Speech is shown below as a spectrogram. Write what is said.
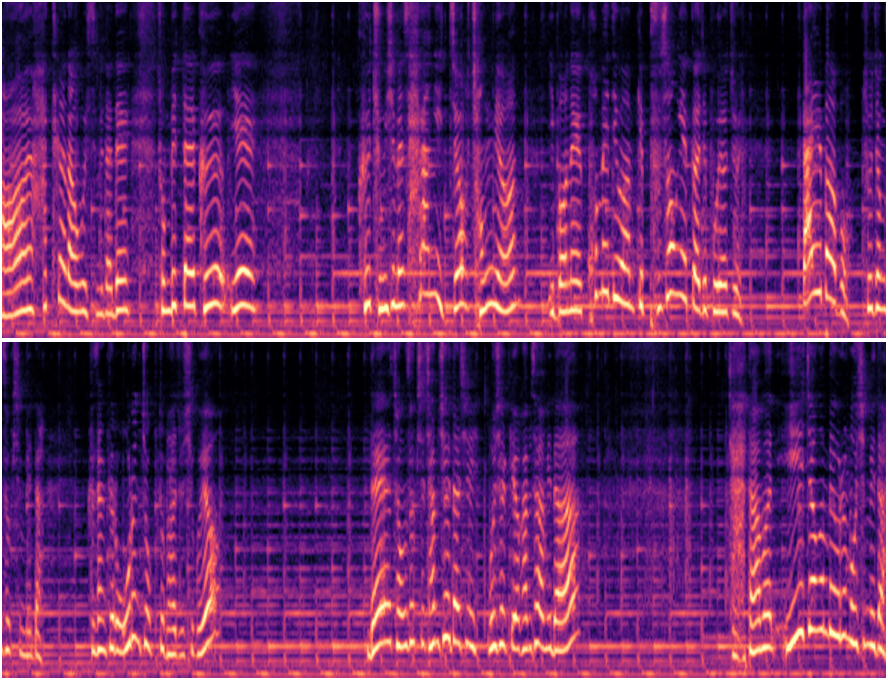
아 하트가 나오고 있습니다. 네, 좀비딸 그예 그 중심엔 사랑이 있죠. 정면 이번에 코미디와 함께 부성애까지 보여줄 딸바보 조정석 씨입니다. 그 상태로 오른쪽도 봐주시고요. 네, 정석 씨 잠시 후에 다시 모실게요. 감사합니다. 자, 다음은 이정은 배우를 모십니다.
